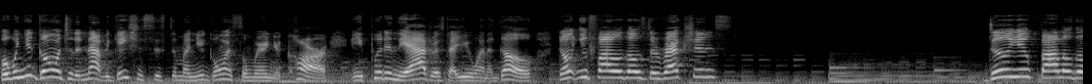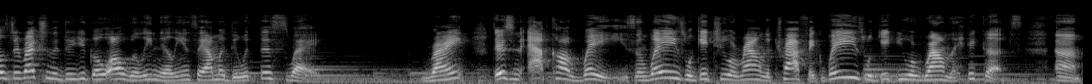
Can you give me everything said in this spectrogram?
But when you're going to the navigation system and you're going somewhere in your car and you put in the address that you want to go, don't you follow those directions? Do you follow those directions or do you go all willy nilly and say, I'm going to do it this way? Right? There's an app called Waze, and Waze will get you around the traffic. Waze will get you around the hiccups. Um,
